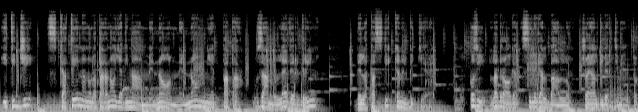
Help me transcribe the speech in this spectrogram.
i TG scatenano la paranoia di mamme, nonne, nonni e papà usando l'evergreen della pasticca nel bicchiere. Così la droga si lega al ballo, cioè al divertimento.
